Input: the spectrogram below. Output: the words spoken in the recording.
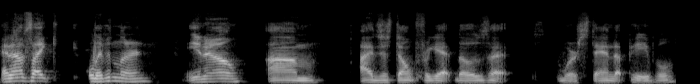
And I was like, live and learn, you know. Um, I just don't forget those that were stand up people.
